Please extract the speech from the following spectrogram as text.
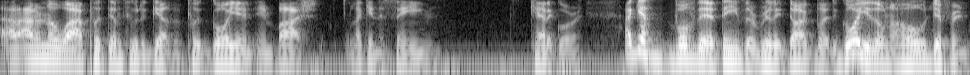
I, I don't know why I put them two together. Put Goya and, and Bosch like in the same category. I guess both their themes are really dark, but Goya's on a whole different,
